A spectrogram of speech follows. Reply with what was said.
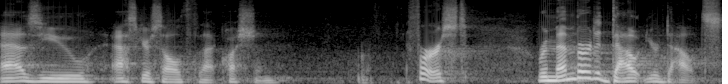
as you ask yourself that question. First, remember to doubt your doubts.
